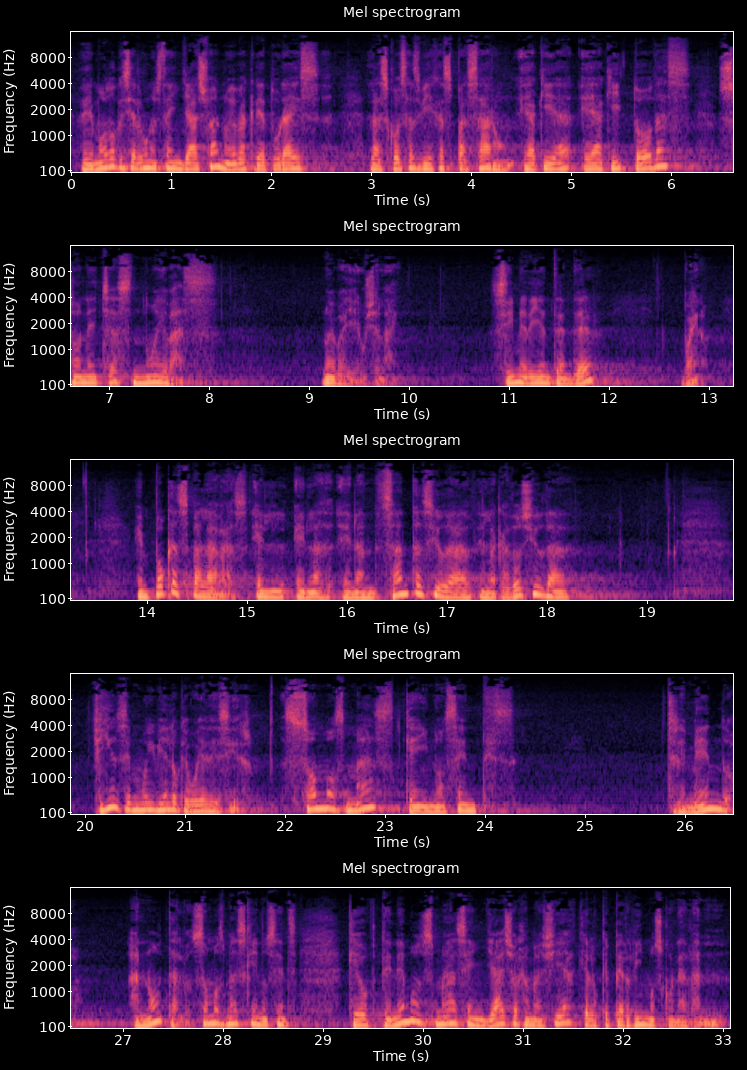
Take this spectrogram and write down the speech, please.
De modo que si alguno está en Yahshua, nueva criatura es, las cosas viejas pasaron, he aquí, todas son hechas nuevas. Nueva Jerusalén. ¿Sí me di a entender? Bueno. En pocas palabras, en, la, santa ciudad, en la Cado ciudad, fíjense muy bien lo que voy a decir. Somos más que inocentes. Tremendo. Anótalo. Somos más que inocentes. Que obtenemos más en Yahshua HaMashiach que lo que perdimos con Adán.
